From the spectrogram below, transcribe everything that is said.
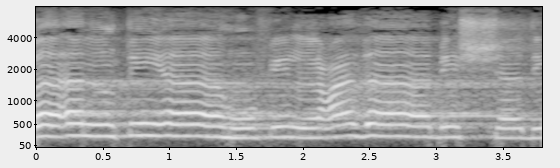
فألقياه في العذاب الشديد.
